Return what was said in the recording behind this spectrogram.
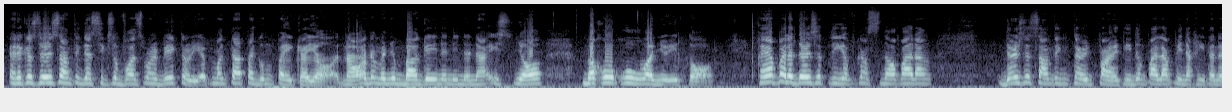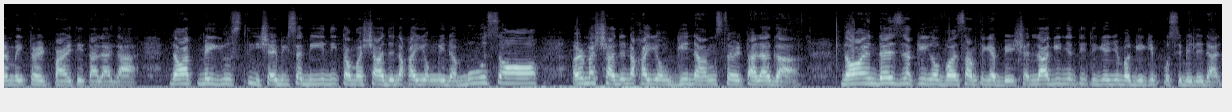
And because there's something that six of wands for victory at magtatagumpay kayo, no? Ano naman yung bagay na ninanais nyo, makukuha nyo ito. Kaya pala there's a three of cups, no? Parang, there's a something third party, doon palang pinakita na may third party talaga. No, at may justisya. Ibig sabihin dito, masyado na kayong inabuso or masyado na kayong ginangster talaga. No, and there's the king of wands, something ambition. Lagi nyo titignan yung magiging posibilidad.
